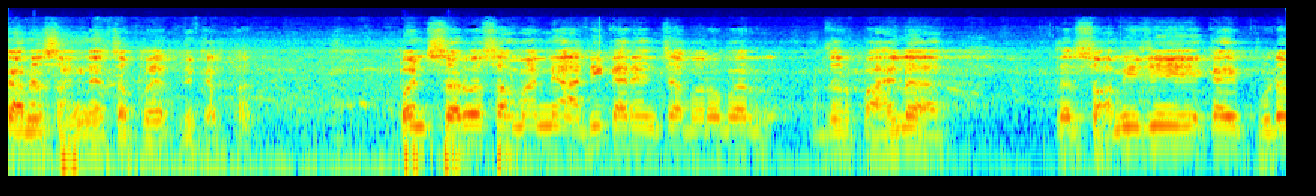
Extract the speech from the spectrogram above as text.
लोकांना सांगण्याचा प्रयत्न करतात. पण सर्वसामान्य अधिकाऱ्यांच्या बरोबर जर पाहिलं तर स्वामीजी हे काही पुढं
